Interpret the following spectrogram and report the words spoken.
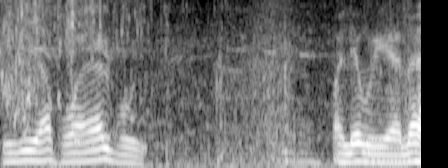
കുഴിയാ പോയാൽ പോയി വലിയ കുഴിയല്ലേ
